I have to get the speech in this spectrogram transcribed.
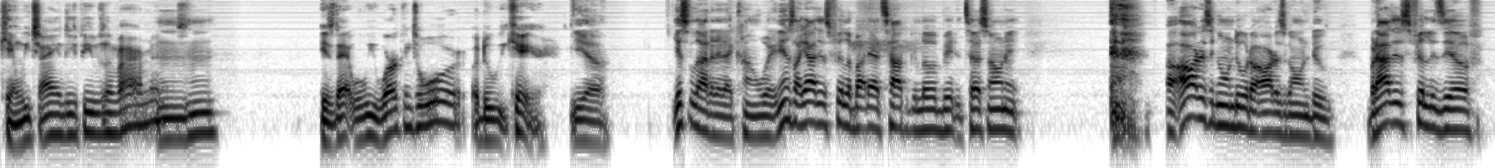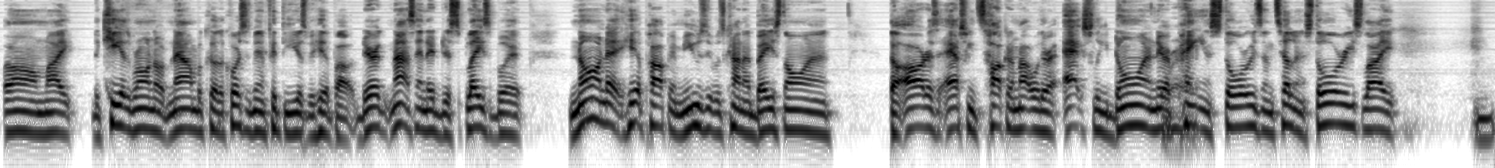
Can we change these people's environments? hmm Is that what we working toward, or do we care? Yeah. It's a lot of that that come with it. And it's like I just feel about that topic a little bit to touch on it. an artist is gonna do what an artist is gonna do. But I just feel as if um like the kids growing up now, because of course it's been 50 years for hip hop. They're not saying they're displaced, but knowing that hip hop and music was kind of based on the artists actually talking about what they're actually doing and they're Right. painting stories and telling stories. Like an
